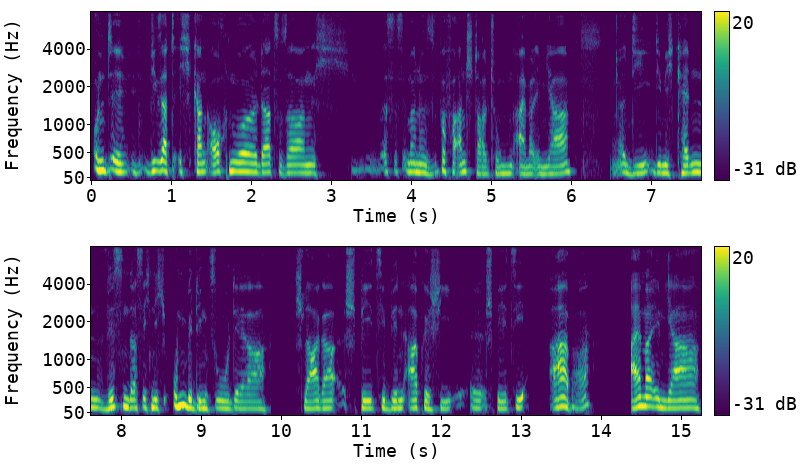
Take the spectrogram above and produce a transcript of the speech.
und äh, wie gesagt, ich kann auch nur dazu sagen, ich, es ist immer eine super Veranstaltung einmal im Jahr. Die, die mich kennen, wissen, dass ich nicht unbedingt so der Schlager-Spezi bin, Après-Ski-Spezi. Aber einmal im Jahr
